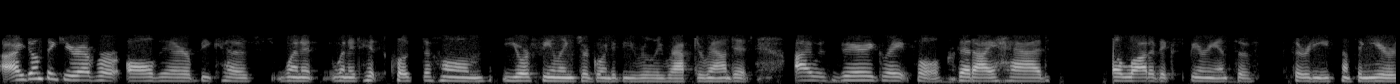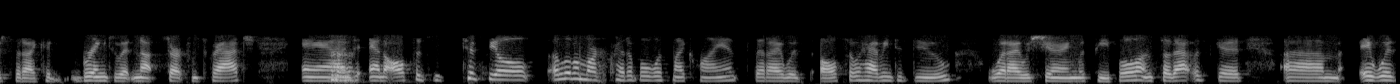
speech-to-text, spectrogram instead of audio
I don't think you're ever all there because when it when it hits close to home, your feelings are going to be really wrapped around it. I was very grateful that I had a lot of experience of 30 something years that I could bring to it and not start from scratch and Uh-huh. and also to to feel a little more credible with my clients that I was also having to do what I was sharing with people and so that was good um it was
